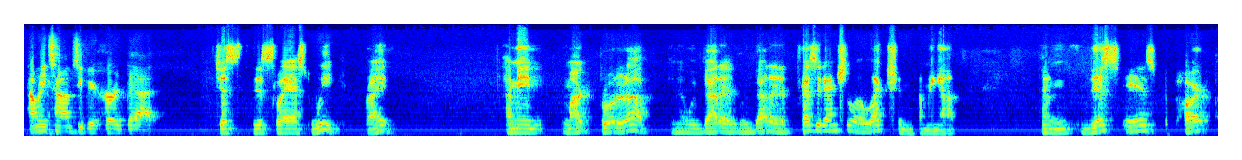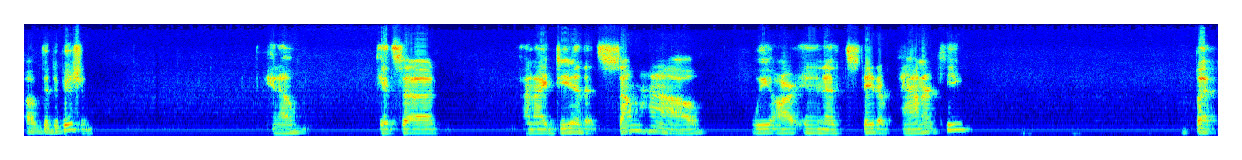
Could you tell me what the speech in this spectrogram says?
How many times have you heard that? just this last week right i mean mark brought it up you know we've got a we've got a presidential election coming up and this is part of the division you know it's a an idea that somehow we are in a state of anarchy. But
